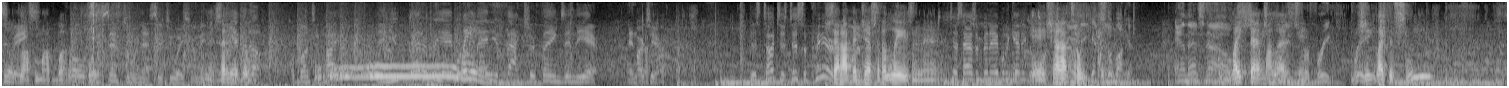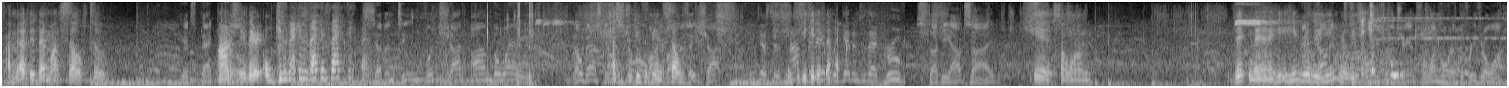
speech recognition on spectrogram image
still dropping my bucket, Well, boy. essential in that situation. I mean, Man, if send me a bill. a bunch of then you better be able to manufacture things in the air. And Arch here. His touch has disappeared. Shout out to him Jess of this the quarter. Lazen, man. He just hasn't been able to get it Yeah, going. shout out to And he gets the the. bucket. And that's now like that six my last game. for Freak. See, like the sleeve. I mean, I did that myself too. It's back Honestly, Hill. there. Oh, give it back, give it back, give it back, give it back. 17 foot shot on the way. No basket. That's what you get for being Five out of his selfish. shots. He just has not we get it back. get into that groove. Stuckey outside. Yeah, so um, Vic, man, he he really he really. Two points with a chance for one more at the free throw line.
